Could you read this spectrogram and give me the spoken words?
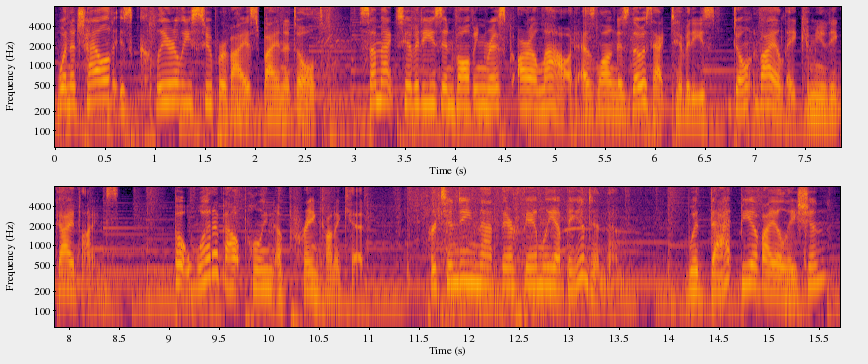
When a child is clearly supervised by an adult, some activities involving risk are allowed as long as those activities don't violate community guidelines. But what about pulling a prank on a kid? Pretending that their family abandoned them? Would that be a violation?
